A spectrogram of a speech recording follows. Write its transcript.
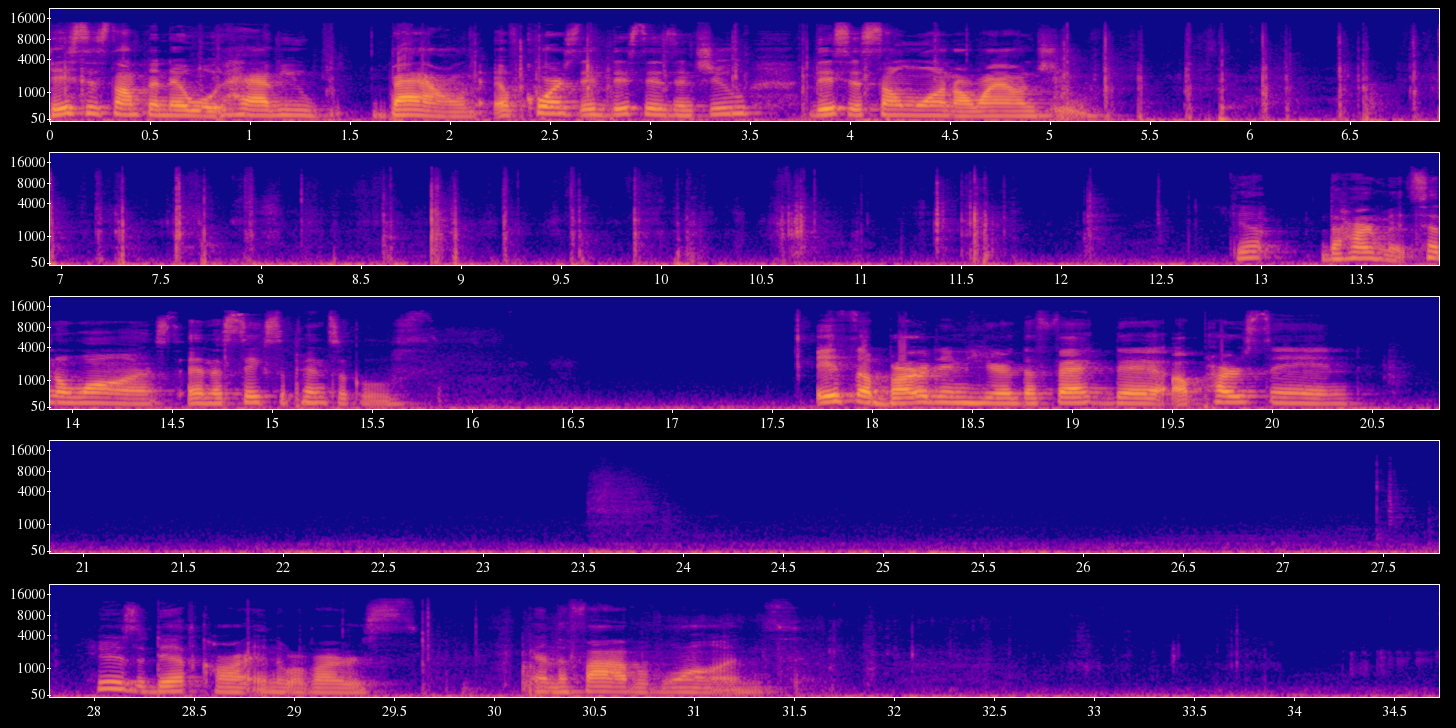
This is something that will have you bound. Of course, if this isn't you, this is someone around you. Yep, the Hermit, Ten of Wands, and the Six of Pentacles. It's a burden here, the fact that a person Here's the death card in the reverse and the five of wands.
